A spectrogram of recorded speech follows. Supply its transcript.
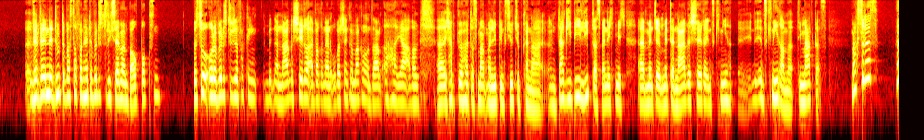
wenn der Dude was davon hätte, würdest du dich selber im Bauch boxen? Weißt du, oder würdest du dir fucking mit einer Nagelschere einfach in deinen Oberschenkel machen und sagen, ah ja, aber äh, ich habe gehört, das mag mein Lieblings-YouTube-Kanal. Ähm, Dagi B liebt das, wenn ich mich äh, mit, der- mit der Nagelschere ins Knie, äh, ins Knie ramme. Die mag das. Machst du das? Hä?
